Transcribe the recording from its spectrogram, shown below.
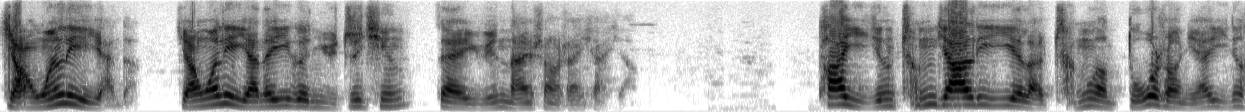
蒋雯丽演的，蒋雯丽演的一个女知青，在云南上山下乡。她已经成家立业了，成了多少年，已经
